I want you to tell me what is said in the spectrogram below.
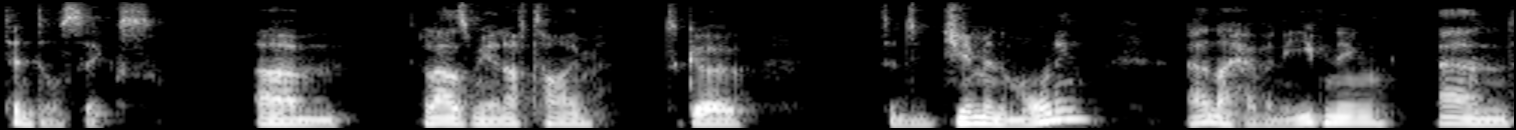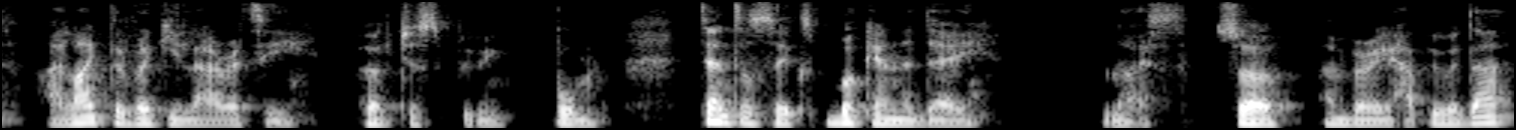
10 till 6. Um, allows me enough time to go to the gym in the morning and I have an evening and I like the regularity of just doing boom, 10 till 6, bookend the day. Nice. So I'm very happy with that.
